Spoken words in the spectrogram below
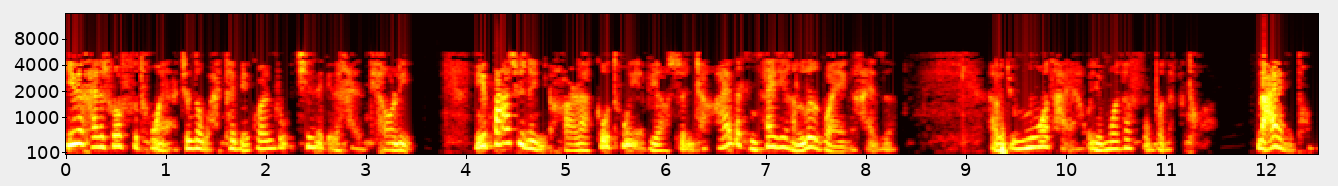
因为孩子说腹痛呀，真的我还特别关注，亲自给他孩子调理。因为八岁的女孩呢，沟通也比较顺畅，孩子很开心，很乐观一个孩子。我就摸他呀，我就摸他腹部哪痛，哪也不痛。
